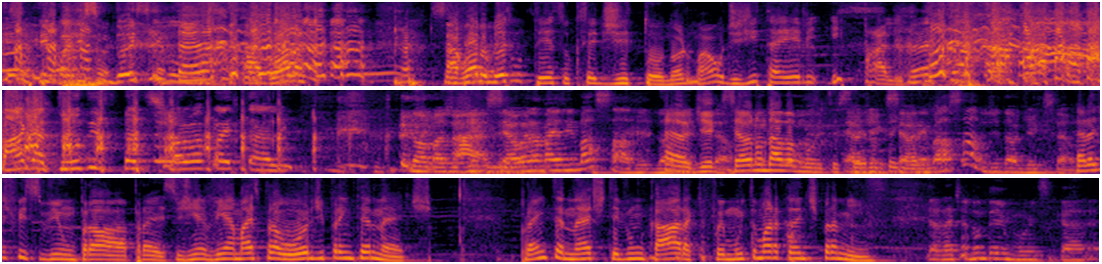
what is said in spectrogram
Você tem que fazer isso em dois segundos. Agora, agora o mesmo texto que você digitou normal, digita ele itálico. Apaga tudo e transforma pra Itália. Não, mas o de Excel era mais embaçado. de dar É, o de Excel não dava muito. esse É, o de não Excel era embaçado de dar o de Excel. Era difícil vir um pra, pra esse. Vinha, vinha mais pra Word e pra internet. Pra internet teve um cara que foi muito marcante pra mim. Internet eu não dei muitos, cara.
